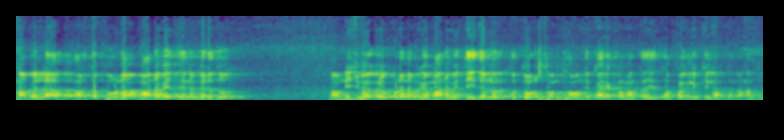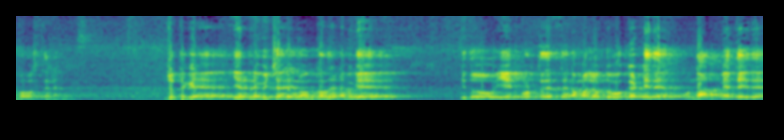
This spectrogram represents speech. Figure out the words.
ನಾವೆಲ್ಲ ಅರ್ಥಪೂರ್ಣ ಮಾನವೀಯತೆಯನ್ನು ಮೆರೆದು ನಾವು ನಿಜವಾಗ್ಲೂ ಕೂಡ ನಮಗೆ ಮಾನವೀಯತೆ ಇದನ್ನು ತೋರಿಸುವಂಥ ಒಂದು ಕಾರ್ಯಕ್ರಮ ಅಂತ ತಪ್ಪಾಗಲಿಕ್ಕಿಲ್ಲ ಅಂತ ನಾನಂತೂ ಭಾವಿಸ್ತೇನೆ. ಜೊತೆಗೆ ಎರಡನೇ ವಿಚಾರ ಏನು ಅಂತಂದರೆ ನಮಗೆ ಇದು ಏನು ಕೊಡ್ತದೆ ಅಂತ ನಮ್ಮಲ್ಲಿ ಒಂದು ಒಗ್ಗಟ್ಟಿದೆ, ಒಂದು ಆತ್ಮೀಯತೆ ಇದೆ.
